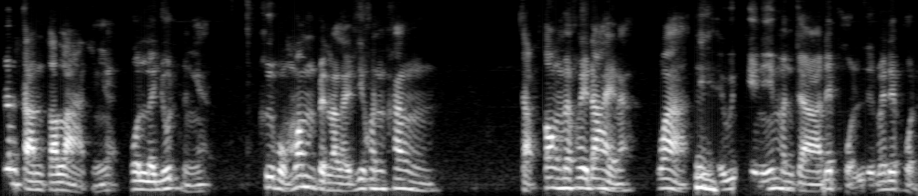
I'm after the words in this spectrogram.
เรื่องการตลาดอย่างเงี้ยกลยุทธ์อย่างเงี้ย คือผมว่ามันเป็นอะไรที่ค่อนข้าง จับต้องไม่ค่อยได้นะว่าเอ๊ะไอ้วิธีนี้มันจะได้ผลหรือไม่ได้ผล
